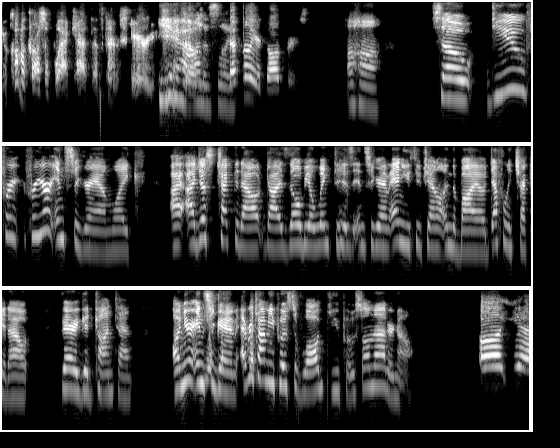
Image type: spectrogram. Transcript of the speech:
you come across a black cat, that's kind of scary. Yeah, So, honestly. Definitely a dog person. Uh huh. So, do you for for your Instagram like? I, I just checked it out, guys. There will be a link to his Instagram and YouTube channel in the bio. Definitely check it out. Very good content. On your Instagram, every time you post a vlog, do you post on that or no? Uh, yeah,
